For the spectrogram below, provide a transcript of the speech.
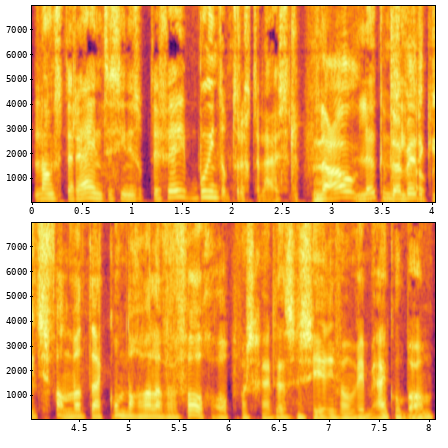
langs de Rijn te zien is op tv... boeiend om terug te luisteren. Nou, Leuke daar weet ook. ik iets van. Want daar komt nog wel een vervolg op, waarschijnlijk. Dat is een serie van Wim Eikelboom.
